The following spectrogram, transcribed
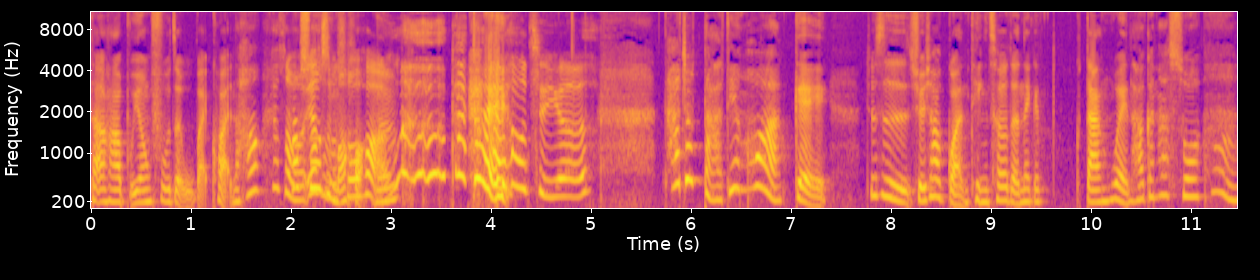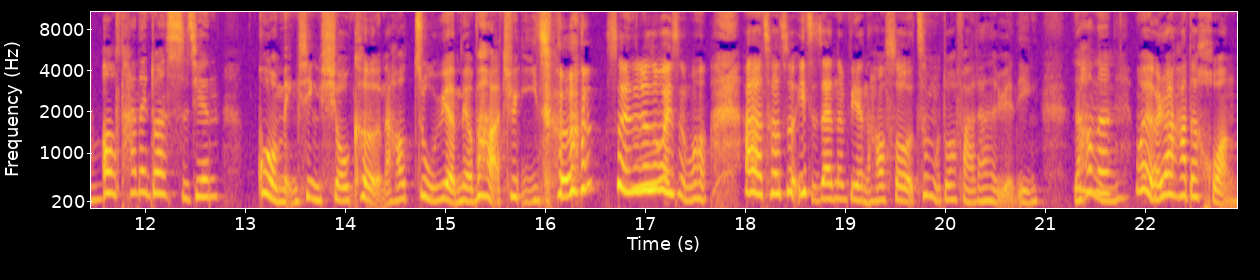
让他不用付这五百块，然后他说什么谎？太 对，好奇了。他就打电话给就是学校管停车的那个单位，然后跟他说，嗯。哦，他那段时间过敏性休克，然后住院没有办法去移车，所以这就是为什么他的车子一直在那边，然后收了这么多罚单的原因。然后呢，嗯为了让他的谎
